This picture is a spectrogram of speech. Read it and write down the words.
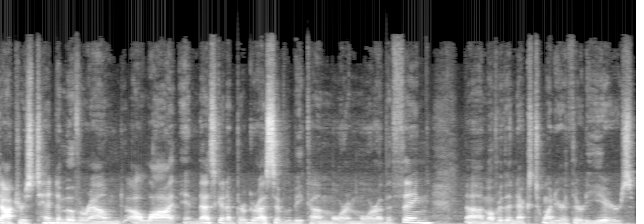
doctors tend to move around a lot, and that's going to progressively become more and more of a thing um, over the next 20 or 30 years.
